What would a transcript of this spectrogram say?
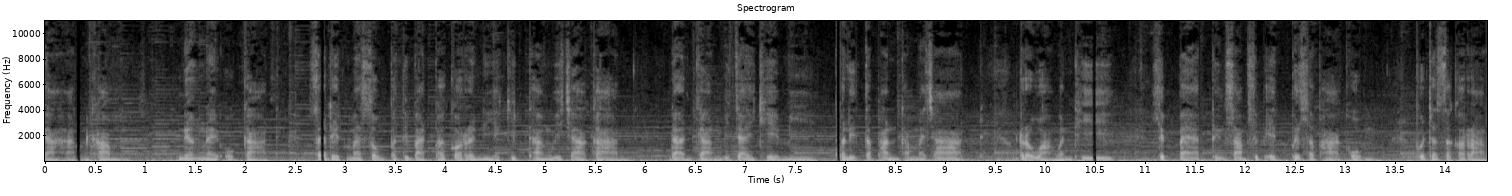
ยาหารคำเนื่องในโอกาส เสด็จมาทรงปฏิบัติพระกรณียกิจทางวิชาการ ด้านการวิจัยเคมี ผลิตภัณฑ์ธรรมชาติ ระหว่างวันที่ 18ถึง31 พฤษภาคม พุทธศักราช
